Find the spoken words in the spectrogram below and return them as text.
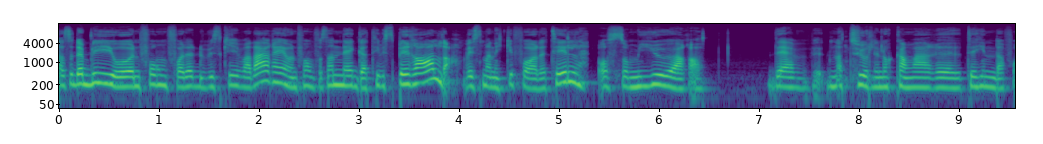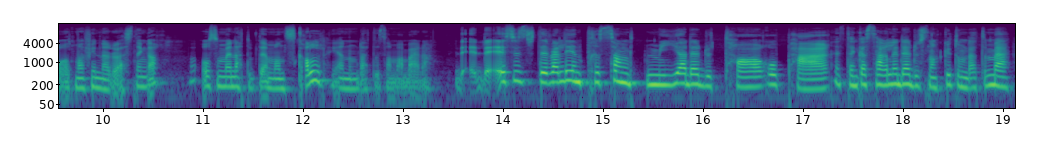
Altså Det blir jo en form for det du beskriver der, er jo en form for sånn negativ spiral, da, hvis man ikke får det til, og som gjør at det naturlig nok kan være til hinder for at man finner løsninger. Og som er nettopp det man skal gjennom dette samarbeidet. Jeg syns det er veldig interessant mye av det du tar opp her. Jeg tenker Særlig det du snakket om, dette med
